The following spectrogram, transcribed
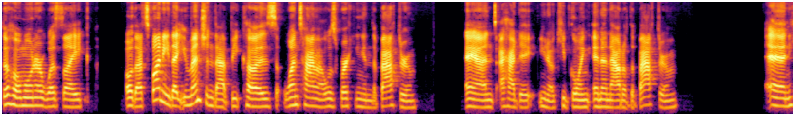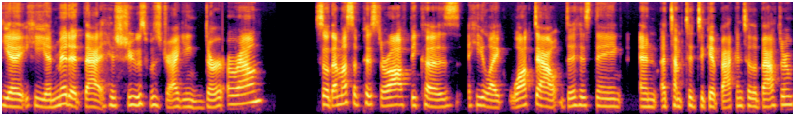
the homeowner was like, Oh, that's funny that you mentioned that because one time I was working in the bathroom and I had to, you know, keep going in and out of the bathroom. And he uh, he admitted that his shoes was dragging dirt around. So that must have pissed her off because he like walked out, did his thing, and attempted to get back into the bathroom,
